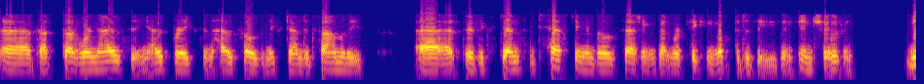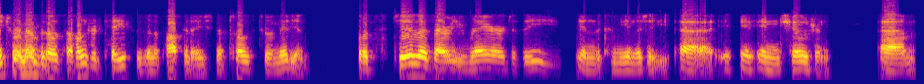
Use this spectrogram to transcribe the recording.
uh, that, that we're now seeing outbreaks in households and extended families Uh, there's extensive testing in those settings, and we're picking up the disease in, in children. You need to remember, though, it's 100 cases in a population of close to a million. It's still a very rare disease in the community uh, in, in, children. Um,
